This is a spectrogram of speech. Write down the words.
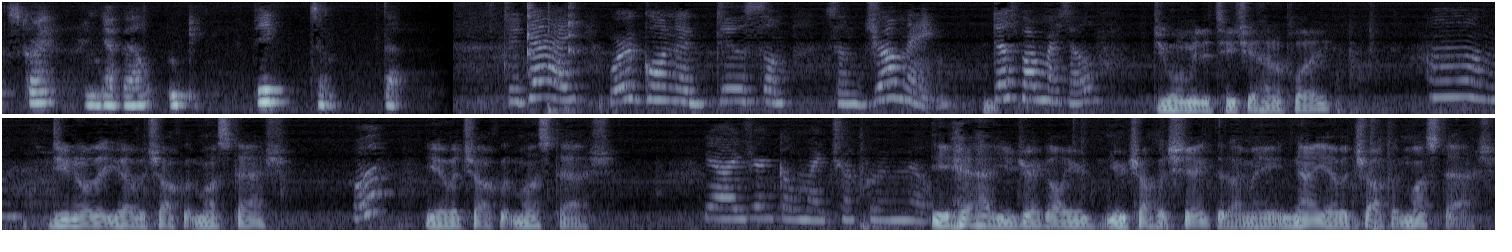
subscribe, ring the bell, and give me a big thumbs. Today we're going to do some some drumming just by myself. Do you want me to teach you how to play? Um, Do you know that you have a chocolate mustache? what? You have a chocolate mustache. Yeah, I drank all my chocolate milk. Yeah, you drank all your, your chocolate shake that I made. Now you have a chocolate mustache.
